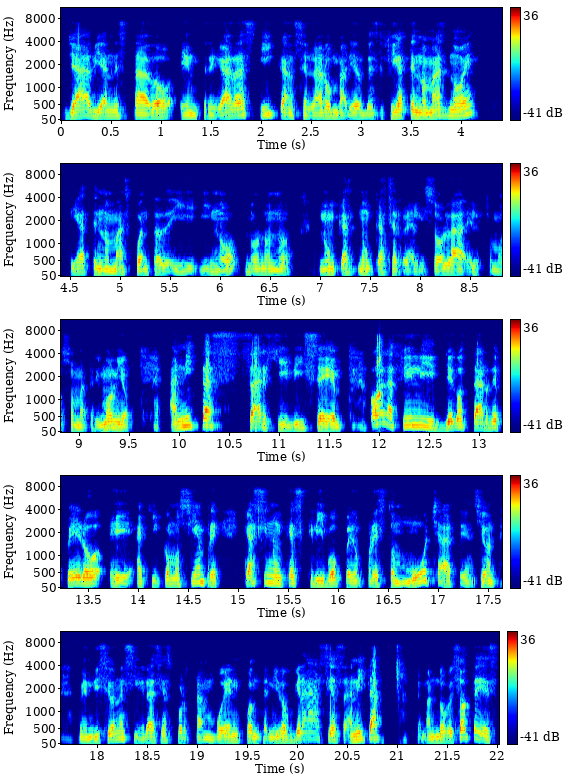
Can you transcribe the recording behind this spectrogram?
ya habían estado entregadas y cancelaron varias veces. Fíjate nomás, Noé, Fíjate nomás cuenta de, y, no, no, no, no, nunca, nunca se realizó la, el famoso matrimonio. Anita Sargi dice, hola Philip, llego tarde, pero eh, aquí como siempre, casi nunca escribo, pero presto mucha atención. Bendiciones y gracias por tan buen contenido. Gracias, Anita, te mando besotes.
